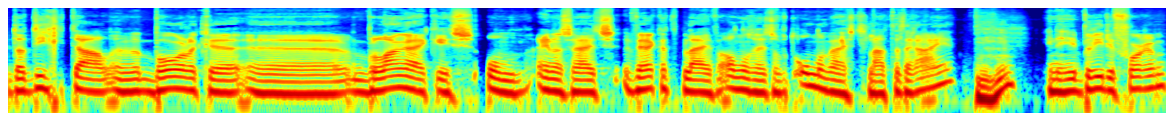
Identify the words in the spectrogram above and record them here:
dat digitaal een behoorlijke eh, belangrijk is om enerzijds werken te blijven, anderzijds om het onderwijs te laten draaien in een hybride vorm.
